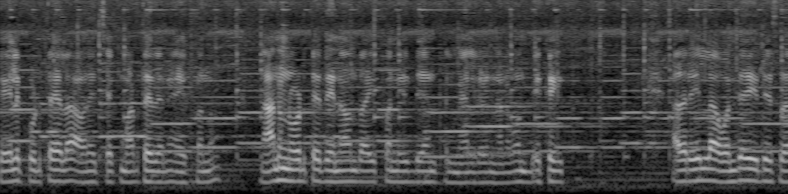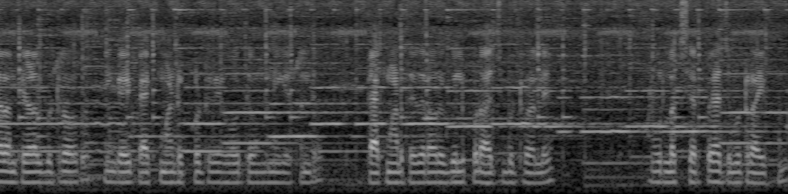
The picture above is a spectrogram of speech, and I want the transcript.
ಕೈಯಲ್ಲಿ ಕೊಡ್ತಾ ಇಲ್ಲ. ಅವನೇ ಚೆಕ್ ಮಾಡ್ತಾ ಇದ್ದಾನೆ ಐಫೋನು ನಾನು ನೋಡ್ತಾ ಇದ್ದೆ ಇನ್ನೊಂದು ಐಫೋನ್ ಇದೆ ಅಂತ ಮೇಲ್ಗಡೆ ನನಗೊಂದು ಬೇಕಾಗಿತ್ತು. ಆದರೆ ಇಲ್ಲ, ಒಂದೇ ಇದೆ ಸರ್ ಅಂತ ಹೇಳಿಬಿಟ್ರು ಅವರು. ಹಿಂಗಾಗಿ ಪ್ಯಾಕ್ ಮಾಡಿ ಕೊಟ್ರಿ ಹೋಗ್ತೇವೆ ಮನೆಗೆ ತಂದು. ಪ್ಯಾಕ್ ಮಾಡ್ತಾಯಿದ್ದಾರೆ ಅವರು ಬಿಲ್ ಕೂಡ ಹಚ್ಚಿಬಿಟ್ರು ಅಲ್ಲಿ. ಮೂರು ಲಕ್ಷ ರೂಪಾಯಿ ಹಚ್ಚಿಬಿಟ್ರು ಐಫೋನ್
